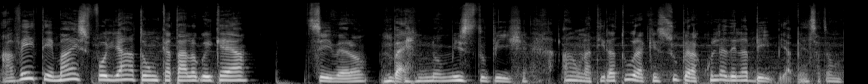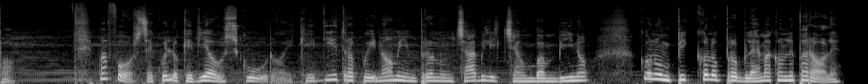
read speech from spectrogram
Avete mai sfogliato un catalogo Ikea? Sì, vero? Beh, non mi stupisce. Ha una tiratura che supera quella della Bibbia, pensate un po'. Ma forse quello che vi è oscuro è che dietro a quei nomi impronunciabili c'è un bambino con un piccolo problema con le parole.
